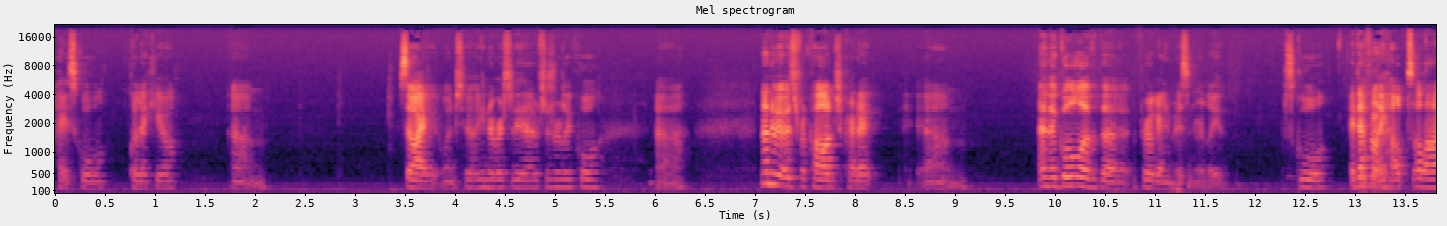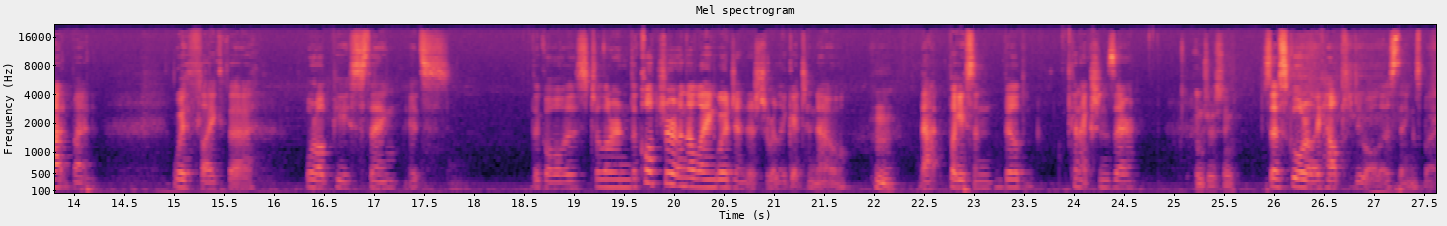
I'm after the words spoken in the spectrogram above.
high school, colegio. Um, so I went to a university there, which is really cool. Uh, none of it was for college credit. Um, and the goal of the program isn't really school. It definitely Okay. helps a lot, but with like the world peace thing, it's the goal is to learn the culture and the language and just really get to know Hmm. that place and build connections there. Interesting. So school really helped to do all those things, but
